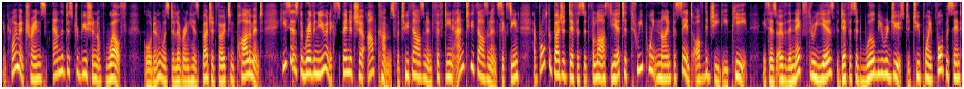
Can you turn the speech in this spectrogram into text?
employment trends, and the distribution of wealth. Gordhan was delivering his budget vote in Parliament. He says the revenue and expenditure outcomes for 2015 and 2016 have brought the budget deficit for last year to 3.9% of the GDP. He says over the next three years, the deficit will be reduced to 2.4 4%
